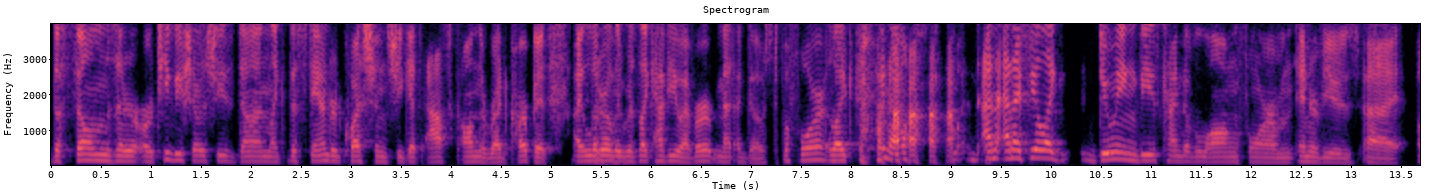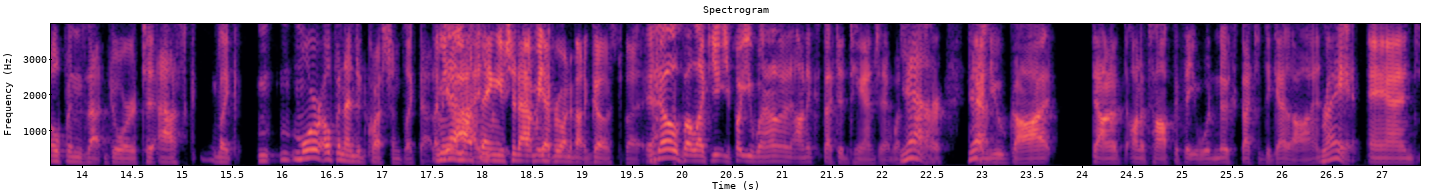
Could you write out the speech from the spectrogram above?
the films or, or TV shows she's done, like the standard questions she gets asked on the red carpet. I literally Mhm. was like, "Have you ever met a ghost before?" Like you know and and I feel like doing these kind of long form interviews uh, opens that door to ask like m- more open ended questions like that. I mean, I'm not saying you- you, should I ask mean, everyone about a ghost, but no, but like you, but you went on an unexpected tangent with Yeah, her, yeah, and you got down on a topic that you wouldn't have expected to get on, right, and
